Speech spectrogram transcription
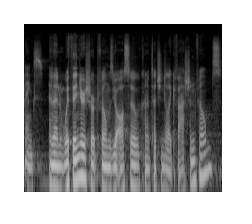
thanks. And then within your short films, you also kind of touch into like fashion films.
